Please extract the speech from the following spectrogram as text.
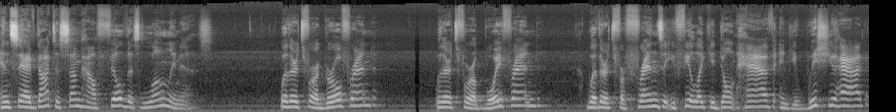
and say, I've got to somehow fill this loneliness, whether it's for a girlfriend, whether it's for a boyfriend, whether it's for friends that you feel like you don't have and you wish you had,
